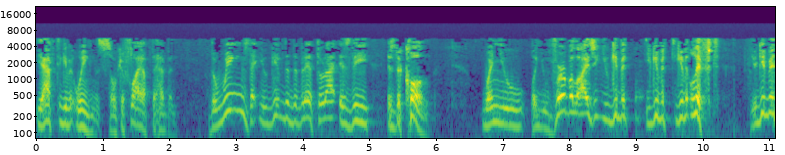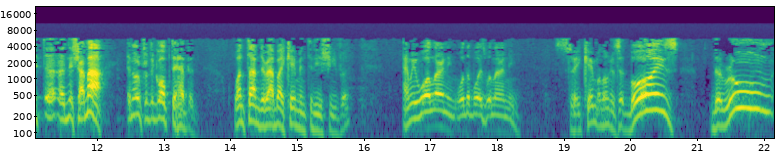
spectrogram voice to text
you have to give it wings so it can fly up to heaven. The wings that you give the Devrei Torah is the, is the call when you when you verbalize it, you give it you give it you give it lift, you give it uh, a neshama in order for it to go up to heaven. One time the rabbi came into the yeshiva, and we were all learning. All the boys were learning. So he came along and said, "Boys, the room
